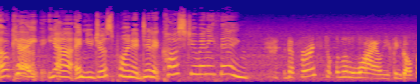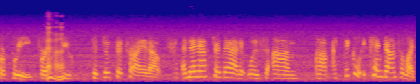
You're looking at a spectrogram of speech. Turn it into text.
Okay. Yeah. And you just pointed. Did it cost you anything? The first little while you can go for free, 1st Uh-huh. you to, just to try it out, and then after that it was. Um, um, I think it came down to like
